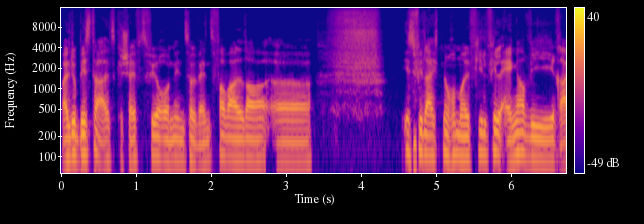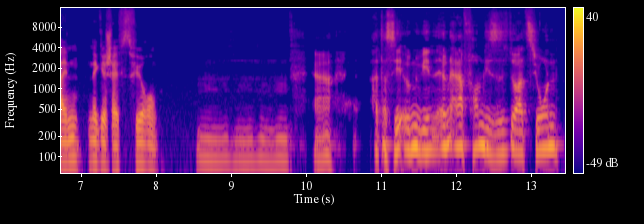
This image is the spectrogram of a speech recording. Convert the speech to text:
weil du bist da als Geschäftsführer und Insolvenzverwalter, äh, ist vielleicht noch einmal viel, viel enger wie rein eine Geschäftsführung. Ja, hat das hier irgendwie in irgendeiner Form diese Situation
